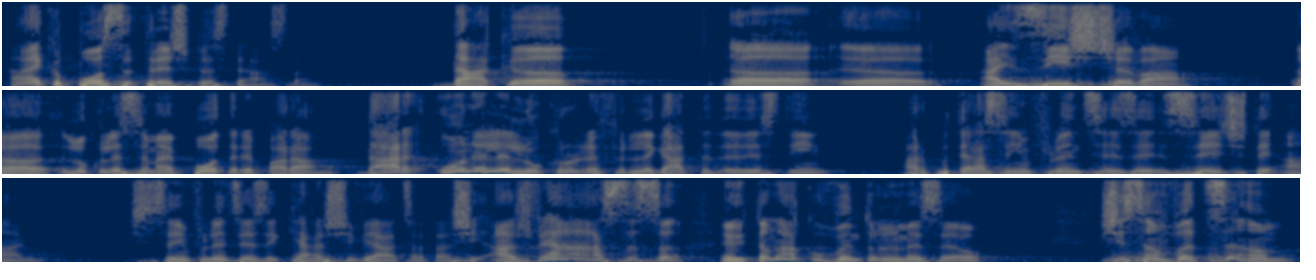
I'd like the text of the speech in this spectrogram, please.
hai că poți să treci peste asta. Dacă uh, uh, ai zis ceva, uh, lucrurile se mai pot repara. Dar unele lucruri legate de destin ar putea să influențeze zeci de ani și să influențeze chiar și viața ta. Și aș vrea astăzi să ne uităm la Cuvântul Lui Dumnezeu și să învățăm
